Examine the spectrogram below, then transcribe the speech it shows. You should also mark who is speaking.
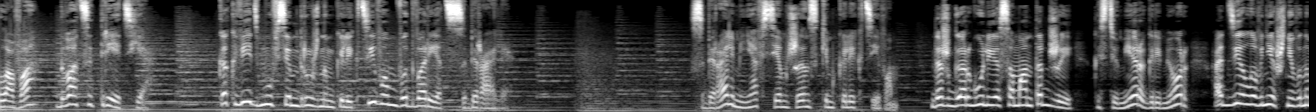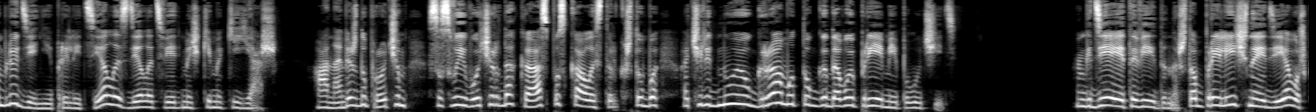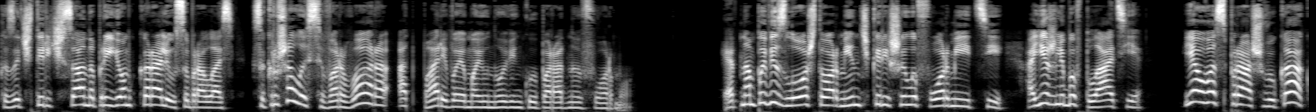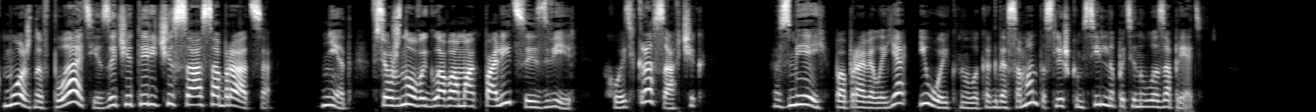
Speaker 1: Глава 23. Как ведьму всем дружным коллективом во дворец собирали. Собирали меня всем женским коллективом. Даже горгулья Саманта Джи, костюмера, гример, отдела внешнего наблюдения прилетела сделать ведьмочке макияж. А она, между прочим, со своего чердака спускалась только, чтобы очередную грамоту годовой премии получить. «Где это видно, чтоб приличная девушка за четыре часа на прием к королю собралась?» — сокрушалась Варвара, отпаривая мою новенькую парадную форму. «Это нам повезло, что Арминочка решила в форме идти, а ежели бы в платье. Я у вас спрашиваю, как можно в платье за четыре часа собраться? Нет, все же новый глава маг полиции — зверь, хоть красавчик». «Змей», — поправила я и ойкнула, когда Саманта слишком сильно потянула за прядь.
